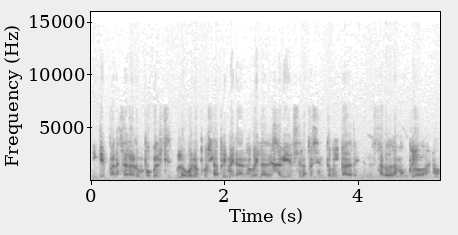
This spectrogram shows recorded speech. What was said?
y que para cerrar un poco el círculo, bueno, pues la primera novela de Javier se la presentó mi padre, en el Faro de la Moncloa, ¿no?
